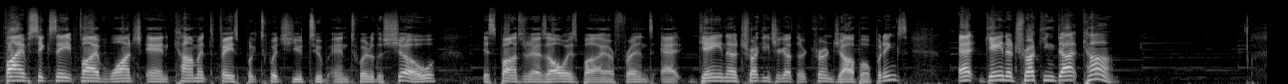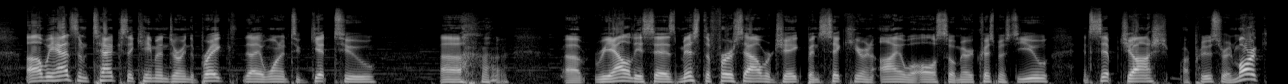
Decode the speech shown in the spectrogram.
5685. Watch and comment Facebook, Twitch, YouTube, and Twitter. The show is sponsored, as always, by our friends at Gana Trucking. Check out their current job openings at ganatrucking.com. Uh, we had some texts that came in during the break that I wanted to get to. Uh, uh, reality says, missed the first hour, Jake. Been sick here in Iowa also. Merry Christmas to you and Sip, Josh, our producer, and Mark.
